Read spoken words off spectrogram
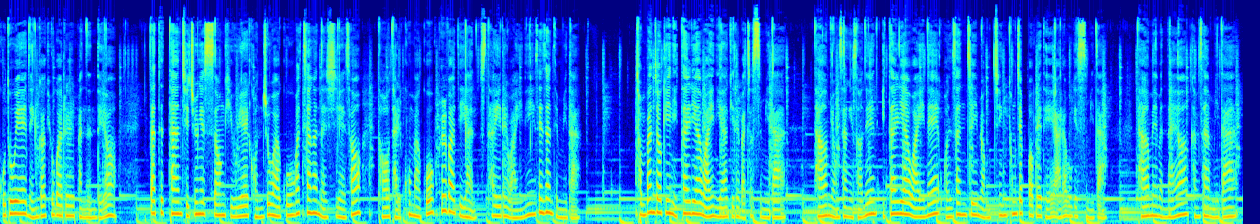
고도의 냉각 효과를 받는데요. 따뜻한 지중해성 기후의 건조하고 화창한 날씨에서 더 달콤하고 풀바디한 스타일의 와인이 생산됩니다. 전반적인 이탈리아 와인 이야기를 마쳤습니다. 다음 영상에서는 이탈리아 와인의 원산지 명칭 통제법에 대해 알아보겠습니다. 다음에 만나요. 감사합니다.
